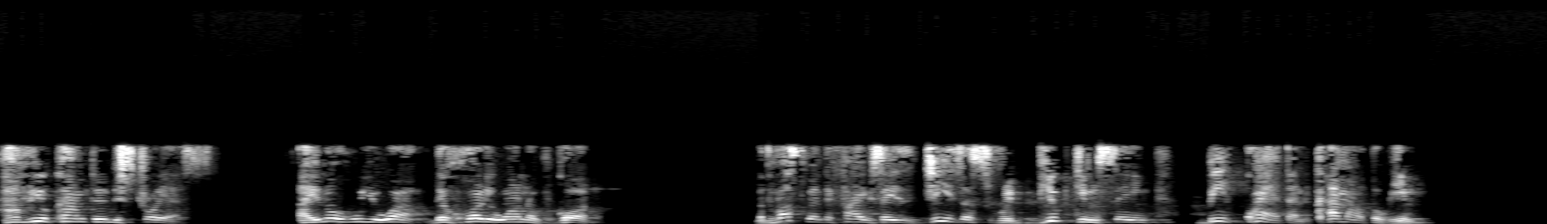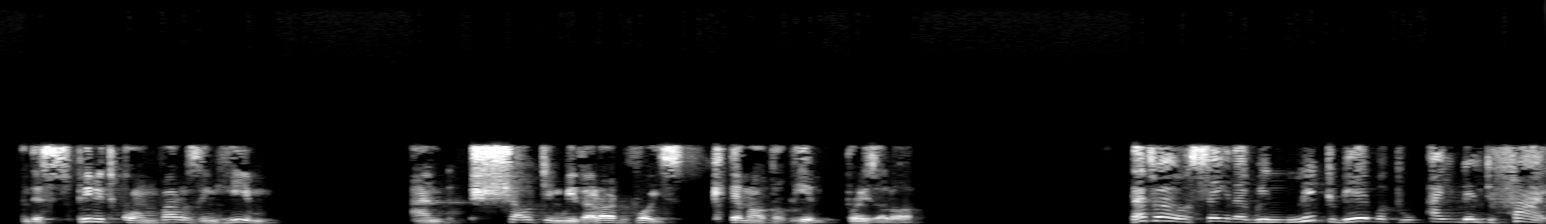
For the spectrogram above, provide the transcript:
Have you come to destroy us? I know who you are, the Holy One of God. But verse 25 says, Jesus rebuked him, saying, Be quiet and come out of him. And the spirit convulsing him and shouting with a loud voice came out of him. Praise the Lord. That's why I was saying that we need to be able to identify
